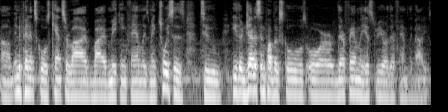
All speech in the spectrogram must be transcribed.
Um, independent schools can't survive by making families make choices to either jettison public schools or their family history or their family values.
